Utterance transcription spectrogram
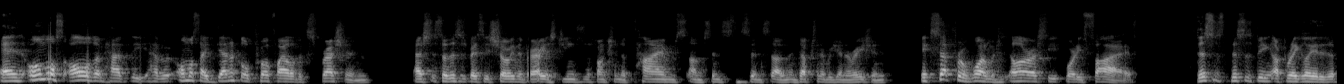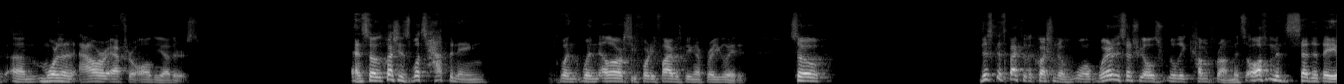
And almost all of them have, the, have an almost identical profile of expression. As, so this is basically showing the various genes as a function of times um, since, since um, induction of regeneration, except for one, which is LRRC45. This is, this is being upregulated um, more than an hour after all the others. And so the question is, what's happening when, when LRRC45 is being upregulated? So this gets back to the question of well, where the centrioles really come from? It's often been said that they,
